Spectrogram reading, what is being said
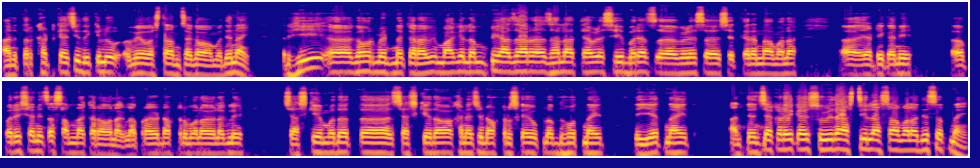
आणि तर खटक्याची देखील व्यवस्था आमच्या गावामध्ये नाही. तर ही गव्हर्नमेंटनं करावी. मागे लंपी आजार झाला त्यावेळेस हे बऱ्याच वेळेस शेतकऱ्यांना आम्हाला या ठिकाणी परेशानीचा सामना करावा लागला. प्रायव्हेट डॉक्टर बोलावे लागले शासकीय मदत शासकीय दवाखान्याचे डॉक्टर्स काही उपलब्ध होत नाहीत ते येत नाहीत आणि त्यांच्याकडे काही सुविधा असतील असं आम्हाला दिसत नाही.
